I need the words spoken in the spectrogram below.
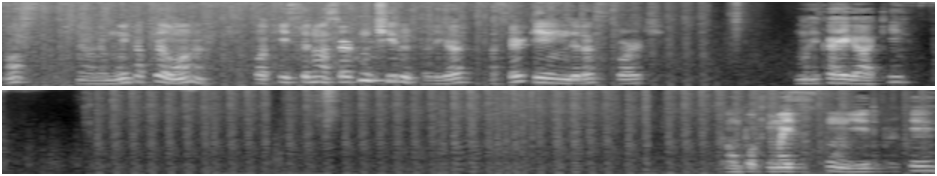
Nossa senhora, é muita pelona. Só que você não acerta um tiro, tá ligado? Acertei ainda, né? Sorte. Vamos recarregar aqui. Ficar um pouquinho mais escondido, porque...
